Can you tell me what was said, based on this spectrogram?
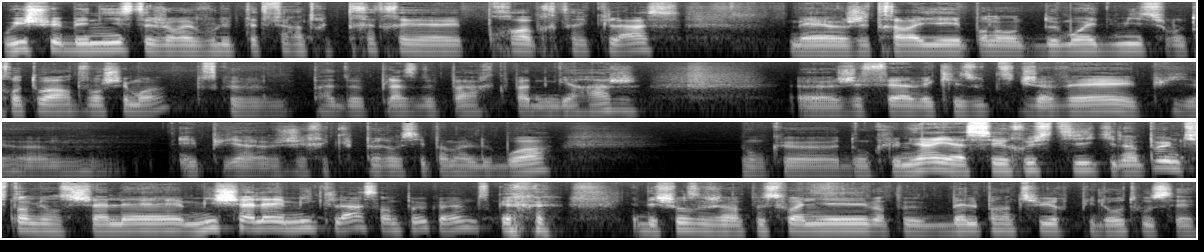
oui, je suis ébéniste et j'aurais voulu peut-être faire un truc très très propre, très classe. Mais euh, j'ai travaillé pendant deux mois et demi sur le trottoir devant chez moi parce que pas de place de parc, pas de garage. Euh, j'ai fait avec les outils que j'avais et puis et puis j'ai récupéré aussi pas mal de bois. Donc, euh, donc le mien est assez rustique, il a un peu une petite ambiance chalet, mi-chalet, mi-classe un peu quand même, parce qu'il y a des choses où j'ai un peu soigné, un peu belle peinture, puis l'autre où c'est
